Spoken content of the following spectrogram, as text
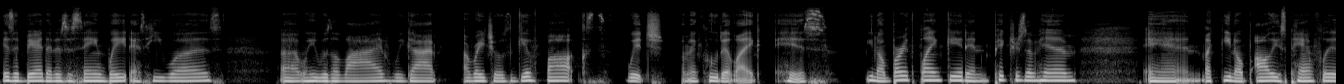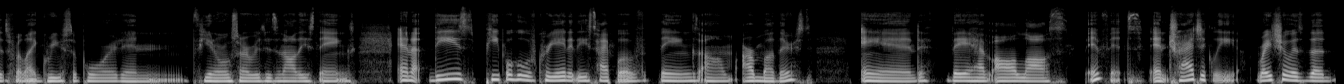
is a bear that is the same weight as he was uh, when he was alive. We got a Rachel's gift box, which um, included like his, you know, birth blanket and pictures of him and like you know all these pamphlets for like grief support and funeral services and all these things. And uh, these people who have created these type of things um are mothers and they have all lost infants. And tragically rachel is the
